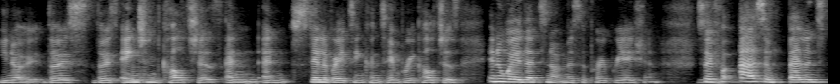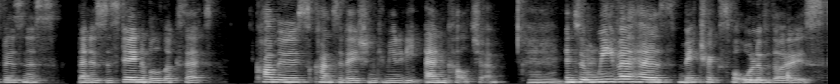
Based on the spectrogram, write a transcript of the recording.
you know those those ancient cultures and and celebrating contemporary cultures in a way that's not misappropriation so mm. for us a balanced business that is sustainable looks at commerce conservation community and culture mm. and so Weeva has metrics for all of those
